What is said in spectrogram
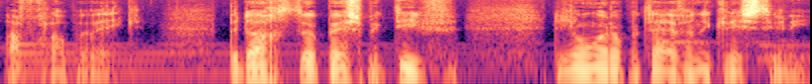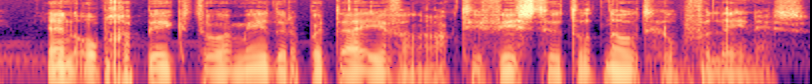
afgelopen week. Bedacht door Perspectief, de jongere partij van de ChristenUnie, en opgepikt door meerdere partijen van activisten tot noodhulpverleners.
